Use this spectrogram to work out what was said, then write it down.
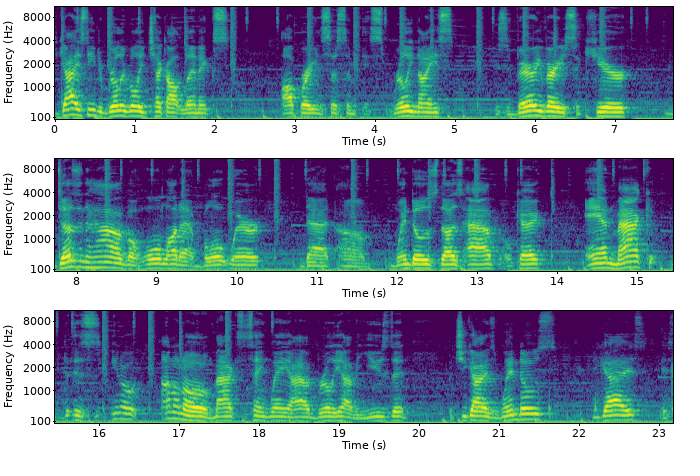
you guys need to really, really check out Linux operating system. It's really nice. It's very, very secure. Doesn't have a whole lot of bloatware that um, Windows does have. Okay, and Mac is, you know, I don't know Mac's the same way. I really haven't used it, but you guys, Windows, you guys, it's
